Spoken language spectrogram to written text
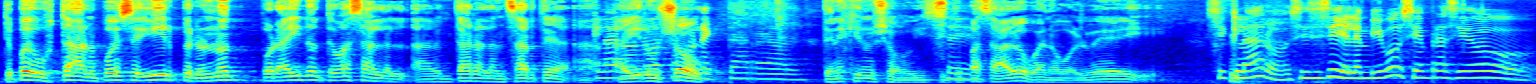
te puede gustar, no puedes seguir, pero no por ahí no te vas a, aventar a lanzarte a, ir a un show. Tenés que ir a un show y si te pasa algo, bueno, volvé y... Sí, claro, sí, sí, sí, el en vivo siempre ha sido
